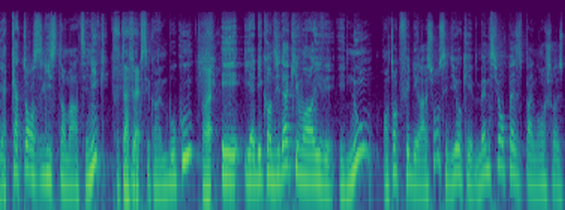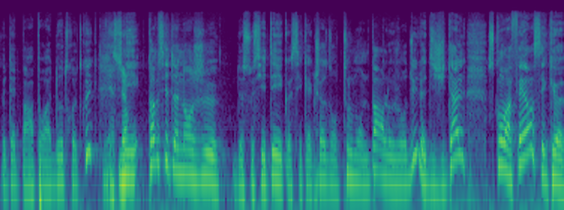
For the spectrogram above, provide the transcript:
Il y a 14 listes en Martinique. Tout à fait. Donc c'est quand même beaucoup. Ouais. Et il y a des candidats qui vont arriver. Et nous, en tant que fédération, on s'est dit, OK, même si on pèse pas grand-chose peut-être par rapport à d'autres trucs, Bien sûr. mais comme c'est un enjeu de société et que c'est quelque chose dont tout le monde parle aujourd'hui, le digital, ce qu'on va faire, c'est que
